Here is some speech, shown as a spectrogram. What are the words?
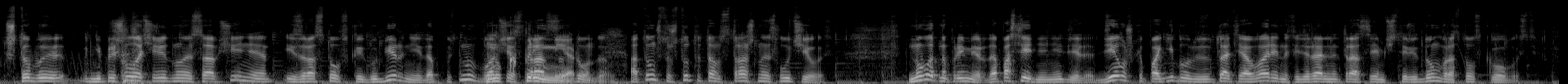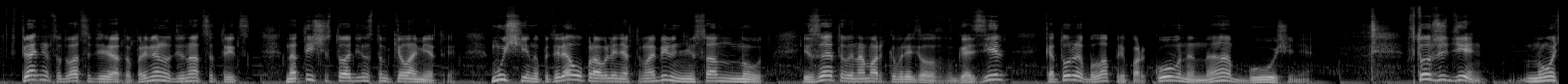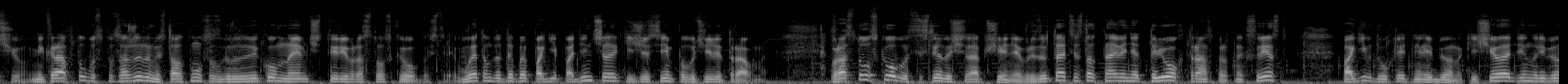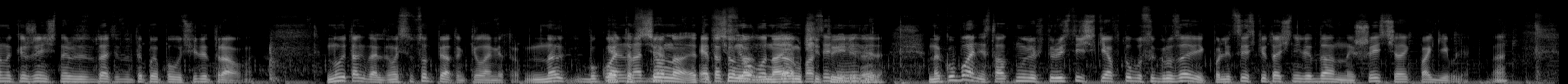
чтобы не пришло очередное сообщение из Ростовской губернии, допустим, ну, вообще ну, к примеру, Дон, да. о том, что что-то там страшное случилось. Ну вот, например, да, последняя неделя. Девушка погибла в результате аварии на федеральной трассе М4 Дом в Ростовской области. В пятницу 29 примерно в 12.30 на 1111 километре мужчина потерял управление автомобилем Nissan Note. Из-за этого иномарка врезалась в «Газель», которая была припаркована на обочине. В тот же день, ночью, микроавтобус с пассажирами столкнулся с грузовиком на М4 в Ростовской области. В этом ДТП погиб один человек, еще семь получили травмы. В Ростовской области следующее сообщение. В результате столкновения трех транспортных средств погиб двухлетний ребенок. Еще один ребенок и женщина в результате ДТП получили травмы. Ну и так далее. На 805 километром. На, буквально Это на днях. на- это всё всё на- вот, на да, М4, последняя да? На Кубани столкнули в туристический автобус и грузовик. Полицейские уточнили данные. Шесть человек погибли. да.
